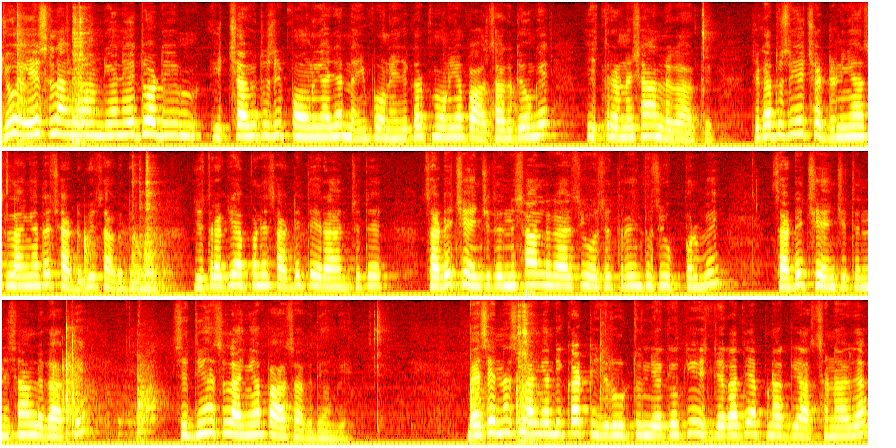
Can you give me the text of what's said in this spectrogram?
ਜੋ ਇਹ ਸਲਾਈਆਂ ਹੁੰਦੀਆਂ ਨੇ, ਇਹ ਤੁਹਾਡੀ ਇੱਛਾ ਵੀ ਤੁਸੀਂ ਪਾਉਣੀਆਂ ਜਾਂ ਨਹੀਂ ਪਾਉਣੀਆਂ, ਜੇਕਰ ਪਾਉਣੀਆਂ ਪਾ ਸਕਦੇ ਹੋਗੇ, ਇਸ ਤਰ੍ਹਾਂ ਨਿਸ਼ਾਨ ਲਗਾ ਕੇ। ਜੇਕਰ ਤੁਸੀਂ ਇਹ ਛੱਡਣੀਆਂ ਸਲਾਈਆਂ, ਤਾਂ ਛੱਡ ਵੀ ਸਕਦੇ ਹੋਗੇ। ਜਿਸ ਤਰ੍ਹਾਂ ਕਿ ਆਪਾਂ ਨੇ 13.5 ਇੰਚ ਤੇ 6.5 ਇੰਚ ਤੇ ਨਿਸ਼ਾਨ ਲਗਾਇਆ ਸੀ, ਉਸੇ ਤਰ੍ਹਾਂ ਹੀ ਤੁਸੀਂ ਉੱਪਰ ਵੀ 6.5 ਇੰਚ ਤੇ ਨਿਸ਼ਾਨ ਲਗਾ ਕੇ ਸਿੱਧੀਆਂ ਸਲਾਈਆਂ ਪਾ ਸਕਦੇ ਹੋਗੇ। ਵੈਸੇ ਇਹਨਾਂ ਸਲਾਈਆਂ ਦੀ ਘੱਟ ਹੀ ਜ਼ਰੂਰਤ ਹੁੰਦੀ ਹੈ, ਕਿਉਂਕਿ ਇਸ ਜਗ੍ਹਾ ਤੇ ਆਪਣਾ ਅੱਗੇ ਆਸਣ ਆ ਗਿਆ,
